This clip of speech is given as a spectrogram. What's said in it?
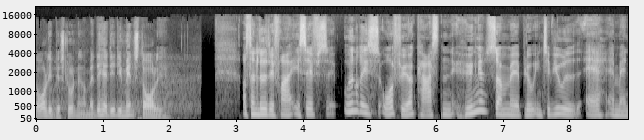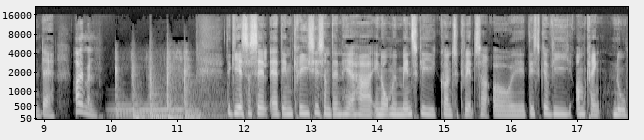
dårlige beslutninger. Men det her, det er de mindst dårlige. Og så lød det fra SF's udenrigsordfører Carsten Hynge, som øh, blev interviewet af Amanda Holmen. Det giver sig selv, at en krise som den her har enorme menneskelige konsekvenser, og øh, det skal vi omkring nu.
